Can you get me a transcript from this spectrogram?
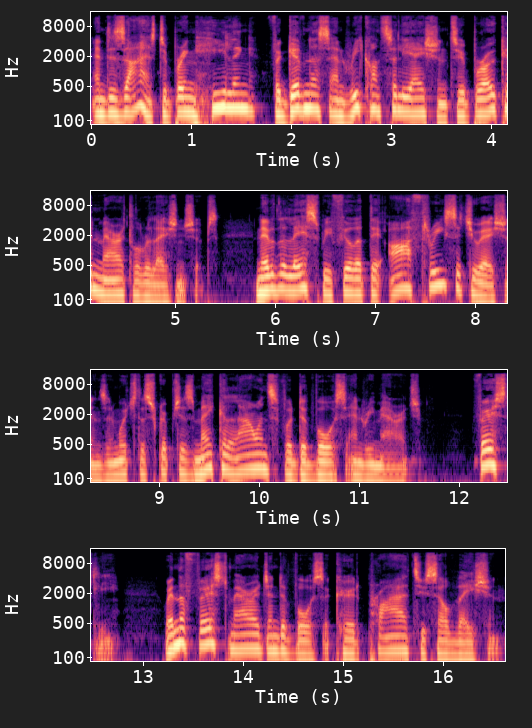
and desires to bring healing, forgiveness and reconciliation to broken marital relationships. Nevertheless, we feel that there are three situations in which the scriptures make allowance for divorce and remarriage. Firstly, when the first marriage and divorce occurred prior to salvation.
